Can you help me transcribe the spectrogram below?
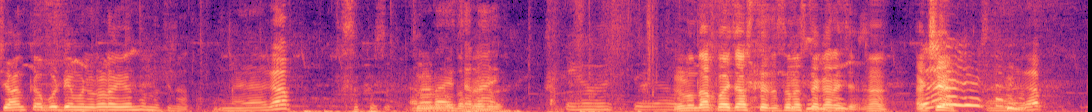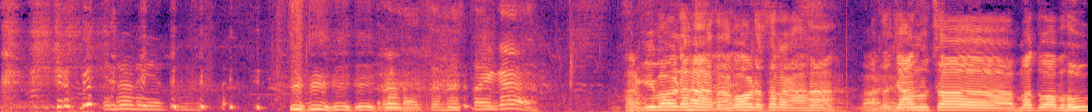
चांद का बर्थडे म्हणजे रडा येणार ना तिला आता? गप. असं कसं? रडायचं नाही. रडून दाखवायचं असतं तसं नसतं करायचं. हा ऍक्शन गप रडायचं नसतंय का हरगी बावडा हा आता बावडा चला का हा. आता जानूचा मधवा भाऊ.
